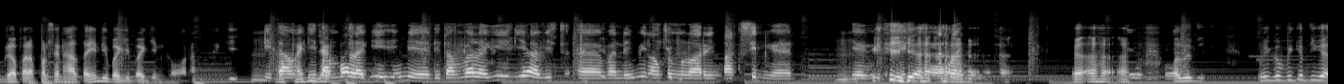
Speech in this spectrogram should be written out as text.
berapa persen hartanya dibagi-bagiin ke orang lagi Hmm. Ditam- ditambah lagi ini ya, ditambah lagi dia habis eh, pandemi langsung ngeluarin vaksin kan. Hmm. Ya, Iya. ya, Maksudnya, tapi gue pikir juga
